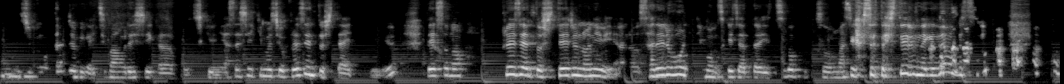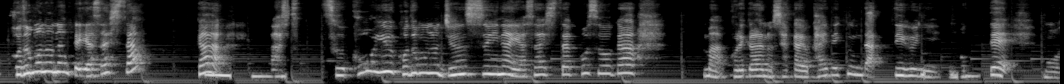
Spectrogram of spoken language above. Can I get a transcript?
あの自分の誕生日が一番嬉しいからこう地球に優しい気持ちをプレゼントしたいっていう。でそのプレゼントしているのにあのされる方にリボンつけちゃったりすごくそう間違えちゃったりしてるんだけどでもすごく子供のなんか優しさが、うん、あそうこういう子供の純粋な優しさこそがまあ、これからの社会を変えていくんだっていうふうに思ってもう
